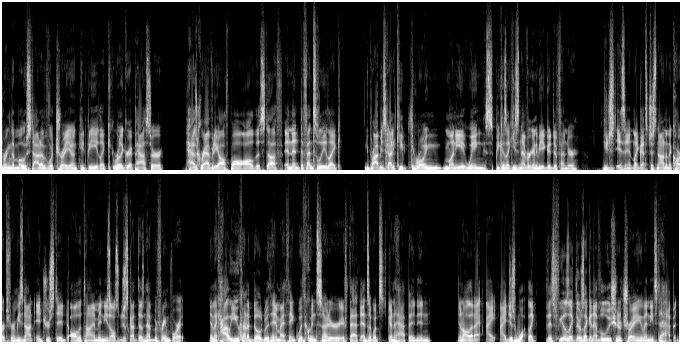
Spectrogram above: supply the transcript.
bring the most out of what Trae Young could be. Like really great passer, has gravity off ball, all of this stuff. And then defensively, like you probably just got to keep throwing money at wings because like he's never going to be a good defender. He just isn't. Like that's just not in the cards for him. He's not interested all the time, and he's also just got doesn't have the frame for it. And like how you kind of build with him, I think with Quin Snyder, if that ends up what's going to happen, and and all that, I, I I just want like this feels like there's like an evolution of Trae that needs to happen.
